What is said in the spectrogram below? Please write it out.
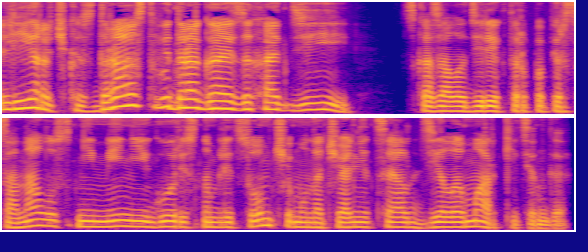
«Лерочка, здравствуй, дорогая, заходи!» Сказала директор по персоналу с не менее горестным лицом, чем у начальницы отдела маркетинга.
